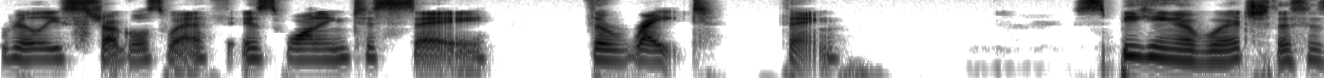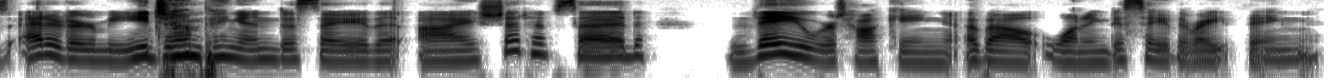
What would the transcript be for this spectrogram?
really struggles with is wanting to say the right thing. Speaking of which, this is editor me jumping in to say that I should have said they were talking about wanting to say the right thing.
